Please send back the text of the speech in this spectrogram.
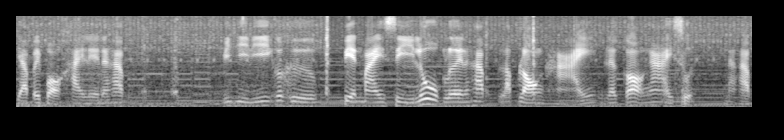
อย่าไปบอกใครเลยนะครับ วิธีนี้ก็คือเปลี่ยนไม้สี่ลูกเลยนะครับ รับรองหายแล้วก็ง่ายสุดนะครับ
